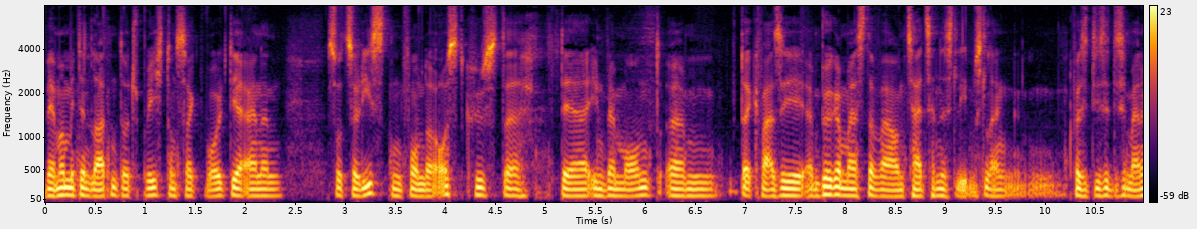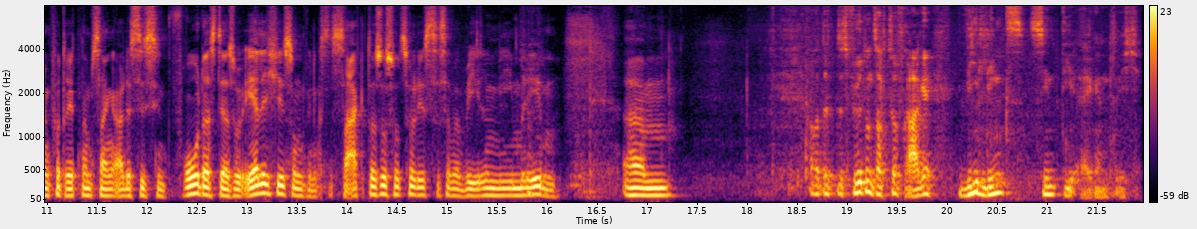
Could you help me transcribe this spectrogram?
Wenn man mit den Leuten dort spricht und sagt, wollt ihr einen Sozialisten von der Ostküste, der in Vermont ähm, der quasi ein Bürgermeister war und Zeit seines Lebens lang quasi diese, diese Meinung vertreten haben, sagen alle, sie sind froh, dass der so ehrlich ist und wenigstens sagt, dass er Sozialist ist, aber wählen nie im Leben. Ähm, aber das, das, führt uns auch zur Frage, wie links sind die eigentlich?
